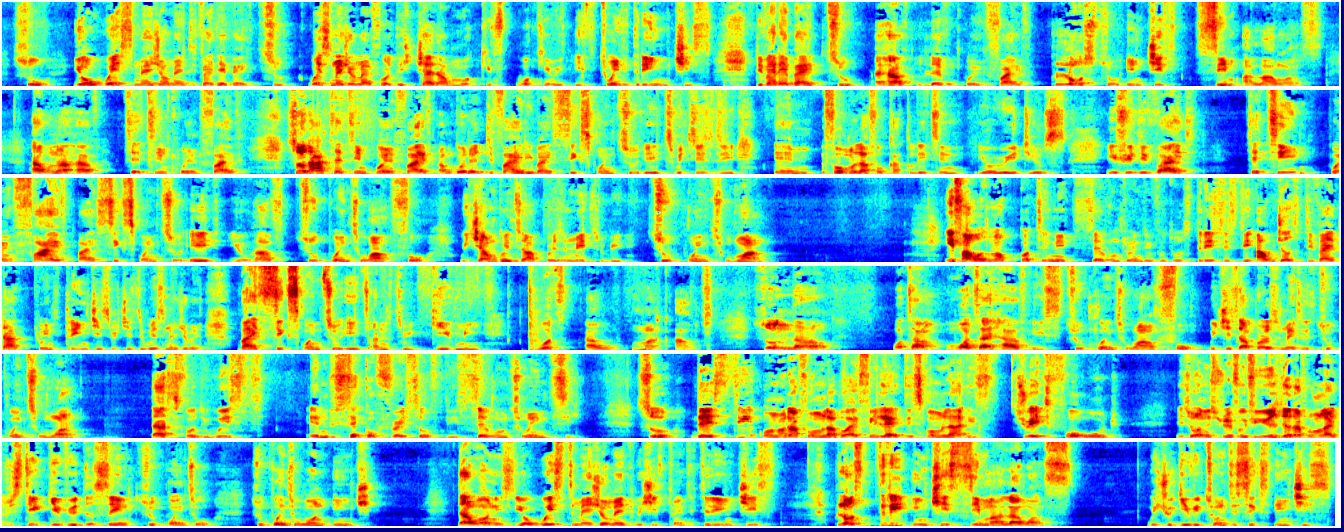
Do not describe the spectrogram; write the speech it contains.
So your waist measurement divided by 2 waist measurement for this child i'm working working with is 23 inches. Divided by 2 i have 11.5 plus 2 inches seam allowance. I will now have 13.5 so that 13.5 i'm going to divide it by 6.28 which is the um, formula for calculating your radius. If you divide 13.5 by 6.28 you have 2.14 which i'm going to approximate to be 2.1 if i was not cutting it 720 if it was 360 i would just divide that 23 inches which is the waist measurement by 6.28 and it will give me what i will mark out. So now what i'm what i have is 2.14 which is approximately 2.1 that's for the waist and the circumference of the 720 so there's still another formula but i feel like this formula is straightforward this one is straightforward if you use the other formula it will still give you the same 2.2 2.1 inch. That one is your waist measurement which is 23 inches plus 3 inches seam allowance which will give you 26 inches.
